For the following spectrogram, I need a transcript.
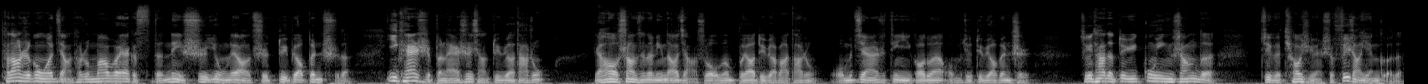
他当时跟我讲，他说 Marvel X 的内饰用料是对标奔驰的，一开始本来是想对标大众。然后上层的领导讲说，我们不要对标吧大众，我们既然是定义高端，我们就对标奔驰。所以他的对于供应商的这个挑选是非常严格的。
